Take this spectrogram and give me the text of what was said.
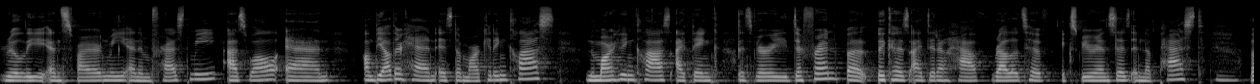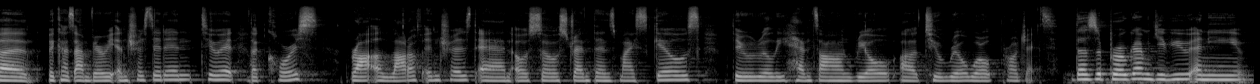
really inspired me and impressed me as well. And on the other hand is the marketing class. The marketing class, I think, is very different, but because I didn't have relative experiences in the past, mm. but because I'm very interested into it, the course brought a lot of interest and also strengthens my skills through really hands-on real uh, to real world projects. Does the program give you any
